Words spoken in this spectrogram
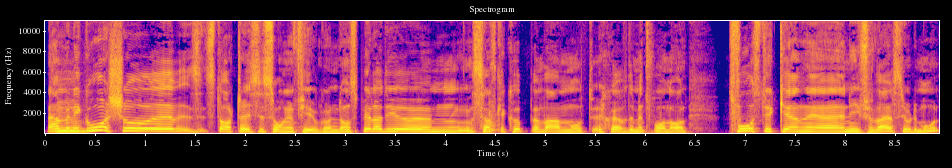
Nej, Mm. men igår så eh, startade säsongen för Djurgården. De spelade ju mm, Svenska cupen, vann mot Skövde med 2-0. Två stycken eh, nyförvärv gjorde mål.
